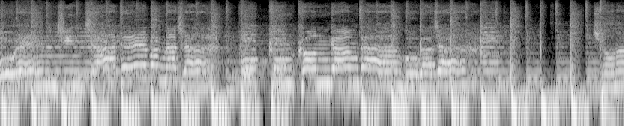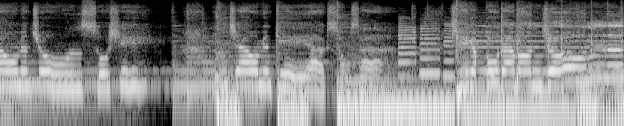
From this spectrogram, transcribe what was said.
올해는 진짜 대박 나자. 복권 건강 당고 가자. 전화 오면 좋은 소식. 문자 오면 계약 성사. 지갑보다 먼저 웃는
